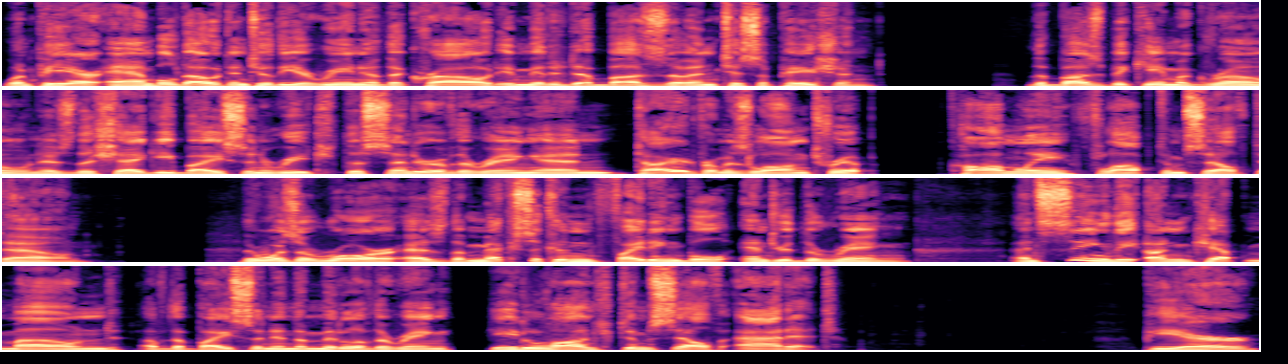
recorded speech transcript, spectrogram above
When Pierre ambled out into the arena, the crowd emitted a buzz of anticipation. The buzz became a groan as the shaggy bison reached the center of the ring and, tired from his long trip, calmly flopped himself down. There was a roar as the Mexican fighting bull entered the ring, and seeing the unkept mound of the bison in the middle of the ring, he launched himself at it. Pierre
